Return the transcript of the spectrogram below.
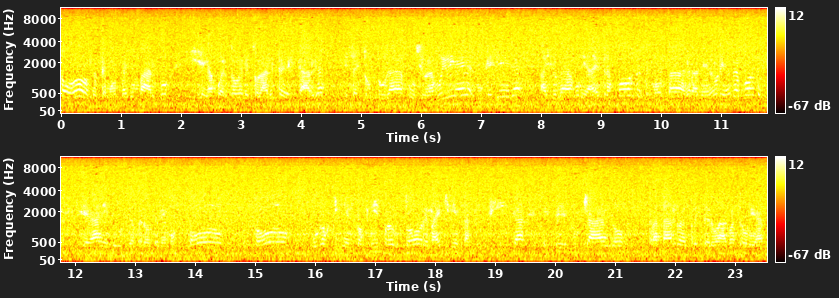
todo, donde se monta en un barco y llega a puerto venezolano y se descarga. Esa estructura funciona muy bien, el buque llega, hay una unidad de transporte, se monta granero de transporte la industria, pero tenemos todo, todo, unos 500 mil productores, más de 500 mil fincas, este, luchando, tratando de preservar nuestra unidad de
